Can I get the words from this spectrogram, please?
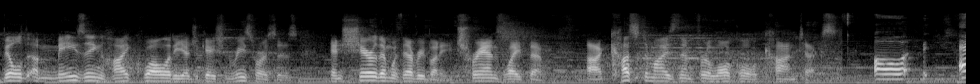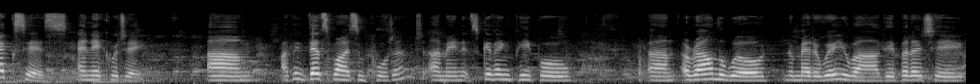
build amazing high quality education resources, and share them with everybody, translate them, uh, customize them for local context. Oh, access and equity. Um, I think that's why it's important. I mean, it's giving people um, around the world, no matter where you are, the ability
